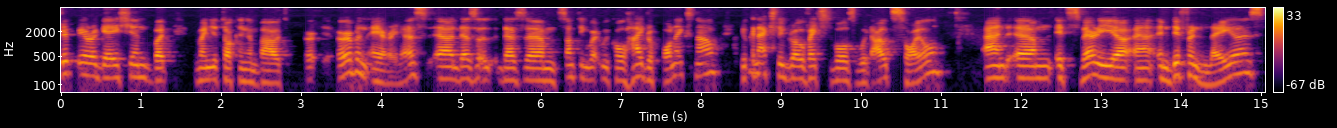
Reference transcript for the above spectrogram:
drip irrigation, but when you're talking about urban areas, uh, there's a, there's um, something what we call hydroponics now. You can mm-hmm. actually grow vegetables without soil, and um, it's very uh, uh, in different layers.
